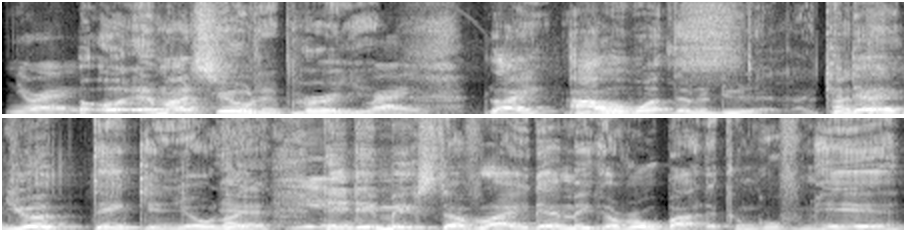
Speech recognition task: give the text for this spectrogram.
You're right. or and my children, period. Right. Like I would want them to do that. Like 'cause I that, think- you're thinking, yo. Like Yeah. Yeah. They, they make stuff like they make a robot that can go from here,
